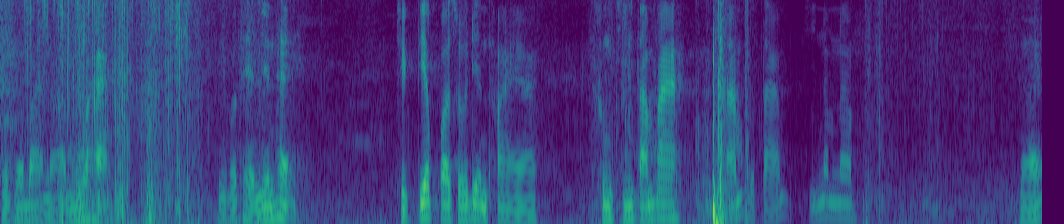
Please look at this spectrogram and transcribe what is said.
Thì các bạn à, mua hàng thì có thể liên hệ trực tiếp qua số điện thoại 0983 818 955 đấy.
